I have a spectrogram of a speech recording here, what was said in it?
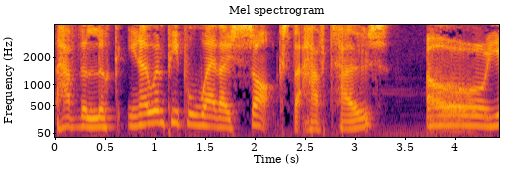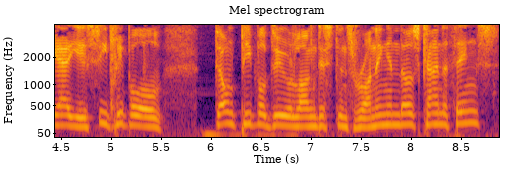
have the look, you know, when people wear those socks that have toes. Oh yeah, you see people. Don't people do long distance running in those kind of things?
